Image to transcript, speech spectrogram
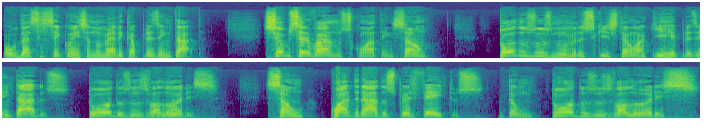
ou dessa sequência numérica apresentada? Se observarmos com atenção, todos os números que estão aqui representados, todos os valores, são quadrados perfeitos. Então, todos os valores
